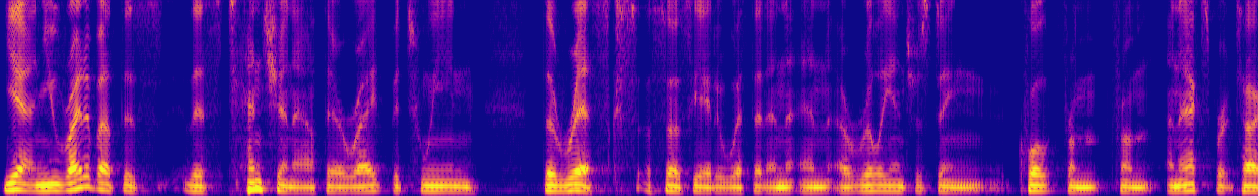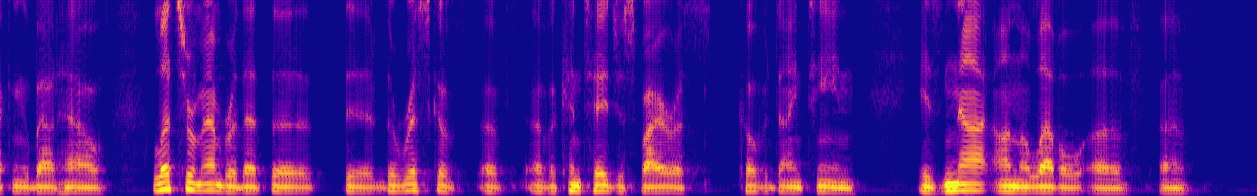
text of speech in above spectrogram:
Yeah, and you write about this this tension out there, right, between the risks associated with it, and and a really interesting quote from from an expert talking about how let's remember that the the the risk of of, of a contagious virus COVID nineteen is not on the level of of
